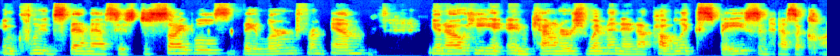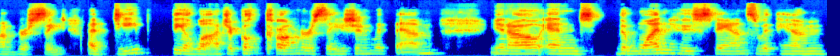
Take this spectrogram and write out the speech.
includes them as his disciples. They learn from him you know he encounters women in a public space and has a conversation a deep theological conversation with them you know and the one who stands with him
